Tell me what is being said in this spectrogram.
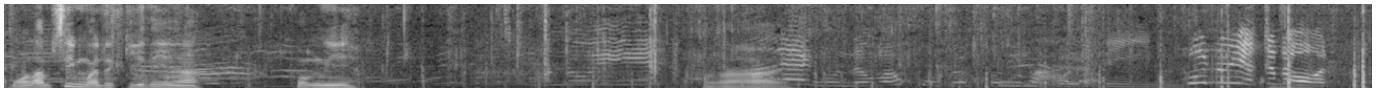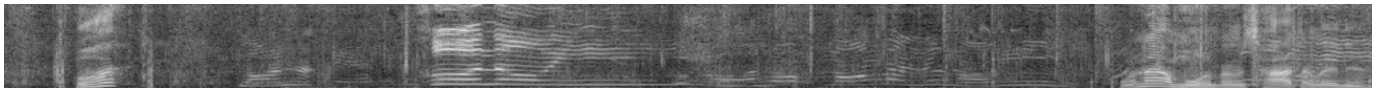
หมอลำซิ่งมาตะกี้นี่นะพวกนี้ อะไรแรกหนูนึกว่าครูเป็นคนผ่านตีนคุณหนูอยากกระโดด โอ้ยร้อนอะคือหนุ่ยน้องน้องนั่นหรือน้องนี่หัวหน้าหมูทำไมมันช้าจังเลยเนี่ย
